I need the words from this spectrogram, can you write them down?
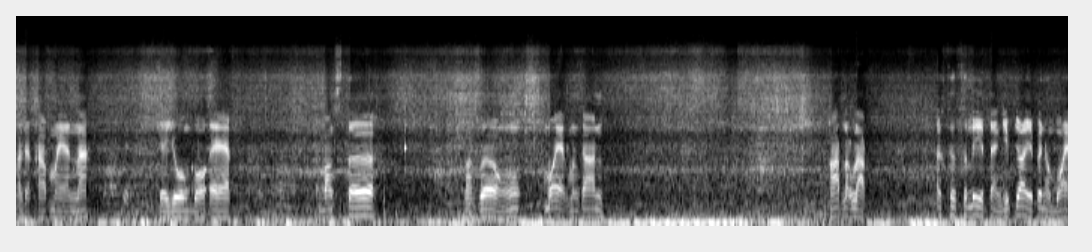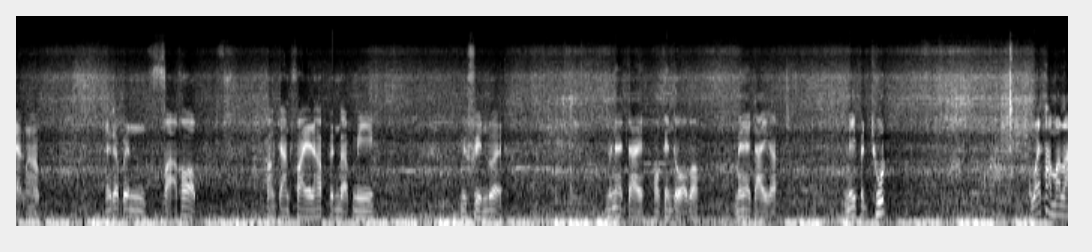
น่าจะคาร์ฟแมนนะเจโยงบอแอกบังสเตอร์บังสเตอร์ของบอแอกเหมือนกันพาร์ทหลักๆอ็อกเซสซอรี่แต่งยิบย่อยเป็นของบอแอกนะครับนี่ก็เป็นฝาครอบฝั่งจานไฟนะครับ เป็นแบบมีมีฟินด้วย ไม่แน่ใจของเคนโดะเปล่าไม่แน่ใจครับนี่เป็นชุด ไว้ทำอะไร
